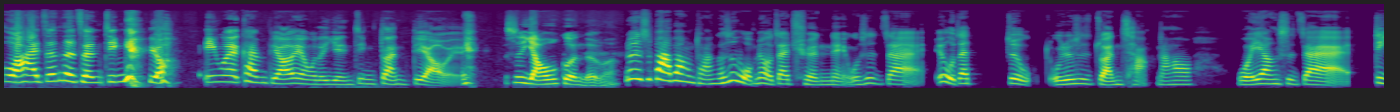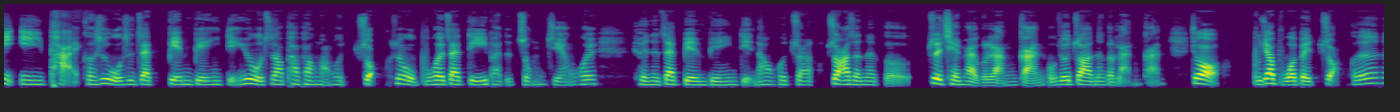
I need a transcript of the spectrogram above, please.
我还真的曾经 有因为看表演，我的眼镜断掉、哎，是摇滚的吗？因为是怕胖团，可是我没有在圈内，我是在，因为我在就我就是专场，然后我一样是在第一排，可是我是在边边一点，因为我知道怕胖团会撞，所以我不会在第一排的中间，我会选择在边边一点，然后我会抓抓着那个最前排有个栏杆，我就抓那个栏杆，就比较不会被撞。可是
